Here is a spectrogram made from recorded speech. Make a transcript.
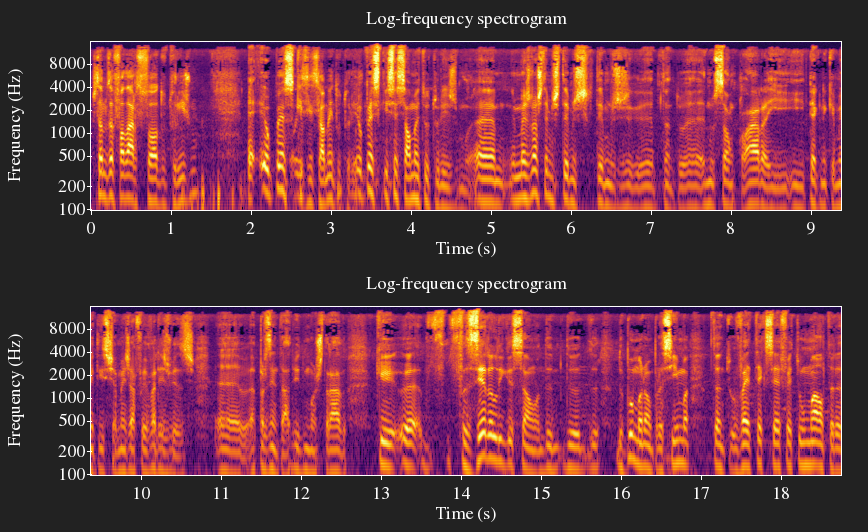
Estamos a falar só do turismo? Eu penso Ou que, essencialmente o turismo? Eu penso que essencialmente o turismo, uh, mas nós temos, temos, temos uh, portanto, a noção clara e, e, tecnicamente isso também já foi várias vezes apresentado e demonstrado que fazer a ligação de, de, de, do Pumarão para cima, portanto, vai ter que ser feita uma alteração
